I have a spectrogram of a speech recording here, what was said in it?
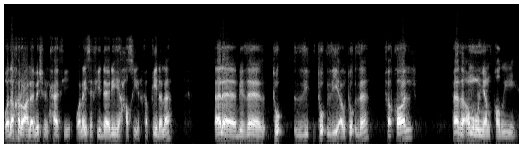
ودخلوا على بشر الحافي وليس في داره حصير فقيل له ألا بذا تؤذي, تؤذي أو تؤذى؟ فقال هذا أمر ينقضي.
